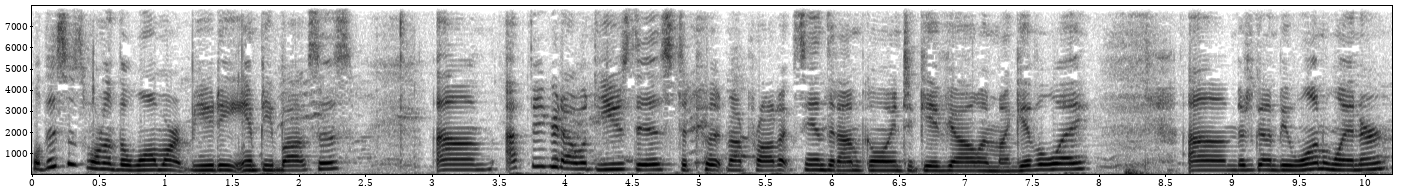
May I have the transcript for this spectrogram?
Well, this is one of the Walmart Beauty empty boxes. Um, I figured I would use this to put my products in that I'm going to give y'all in my giveaway. Um, there's going to be one winner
